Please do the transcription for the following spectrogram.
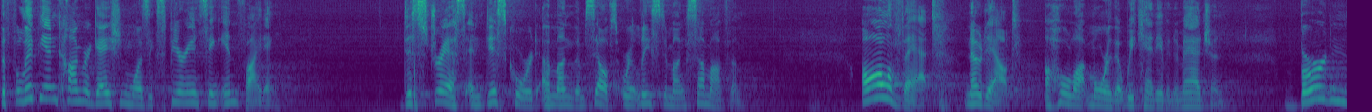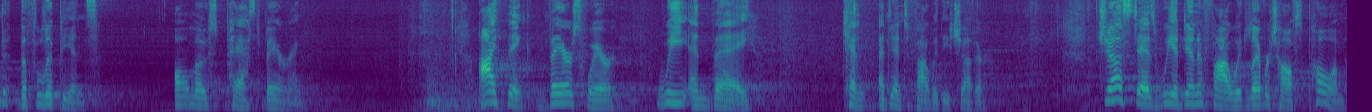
the Philippian congregation was experiencing infighting, distress, and discord among themselves, or at least among some of them. All of that, no doubt, a whole lot more that we can't even imagine, burdened the Philippians almost past bearing. I think there's where we and they can identify with each other. Just as we identify with Levertov's poem,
